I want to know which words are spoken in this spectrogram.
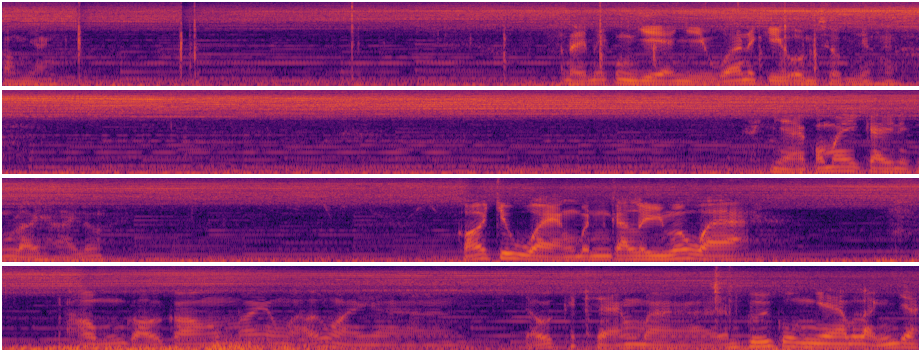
công nhận. Ở đây mấy con ve nhiều quá nó kêu um sùm chứ hả? Nhà có mấy cây này cũng lợi hại lắm có chú Hoàng bên Cali mới qua. Hôm cũng gọi con ông nói ông ở ngoài à, chỗ khách sạn mà đám cưới của con nha một lần chưa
